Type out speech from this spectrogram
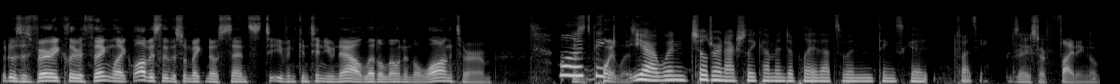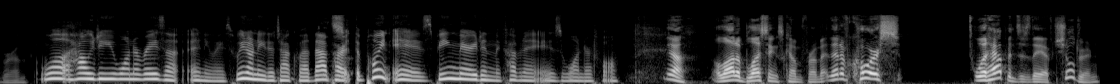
but it was this very clear thing like well obviously this would make no sense to even continue now let alone in the long term Well, I it's think pointless. yeah, when children actually come into play, that's when things get fuzzy. because then you start fighting over them Well, how do you want to raise a? Anyways, we don't need to talk about that part. The point is, being married in the covenant is wonderful. yeah a lot of blessings come from it and then of course what happens is they have children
